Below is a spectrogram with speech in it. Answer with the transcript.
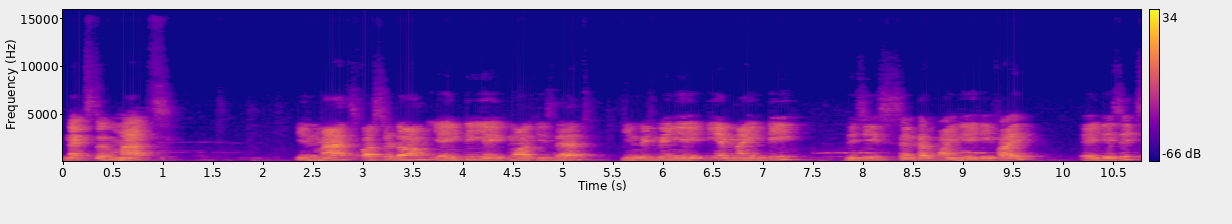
Next maths in maths first term 88 mark is there in between 80 and 90 this is center point 85 86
